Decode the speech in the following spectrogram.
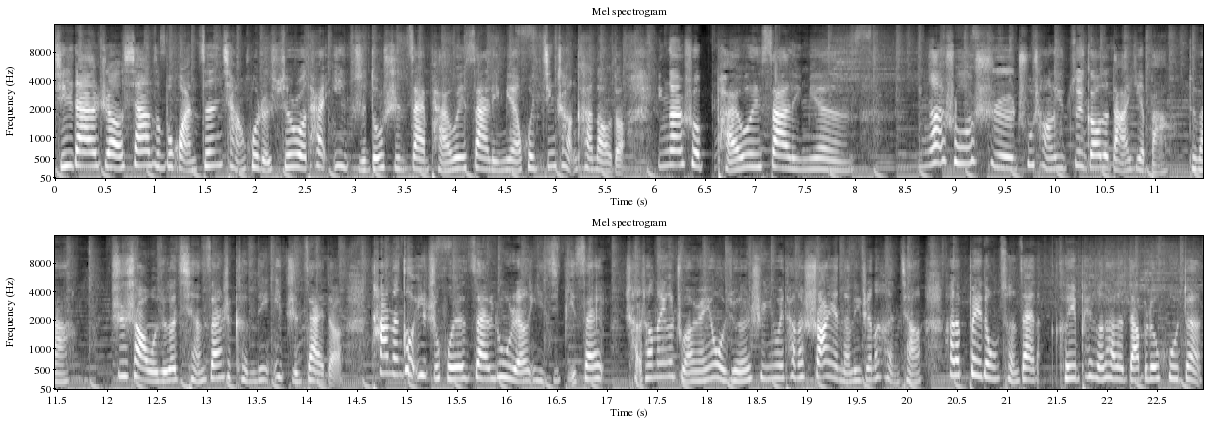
其实大家都知道，瞎子不管增强或者削弱，他一直都是在排位赛里面会经常看到的。应该说排位赛里面，应该说是出场率最高的打野吧，对吧？至少我觉得前三是肯定一直在的。他能够一直活跃在路人以及比赛场上的一个主要原因，我觉得是因为他的刷野能力真的很强，他的被动存在可以配合他的 W 护盾，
